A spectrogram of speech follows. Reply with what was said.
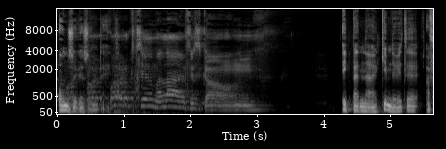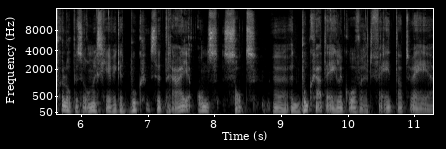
onze gezondheid. Ik ben uh, Kim de Witte. Afgelopen zomer schreef ik het boek Ze draaien ons zot. Uh, het boek gaat eigenlijk over het feit dat wij uh,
